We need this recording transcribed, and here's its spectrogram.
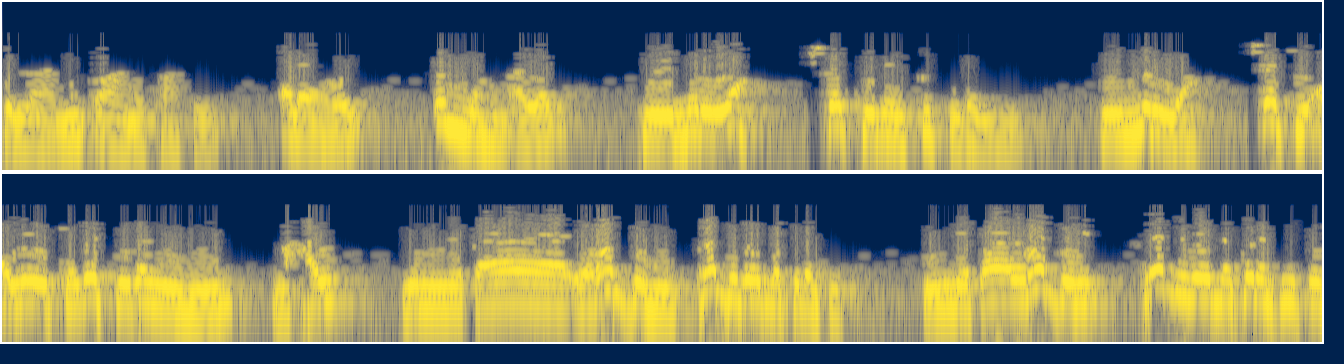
filaanin oo aanay kaafiyin alaa hoy inahum ayaga fii mirya shaki bay ku sugan yihiin. Fii mirya shaki ayay kaga sugan yihiin maxay? Min liqaa'i rabbihim. Rabbigoodna kulankiisa min liqaa'i rabbihim. Rabbigoodna kulankiisau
